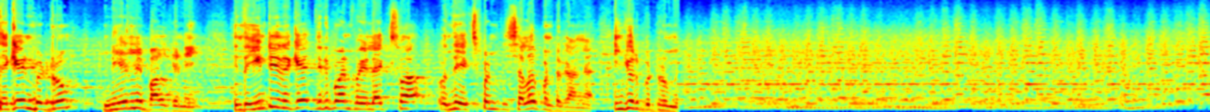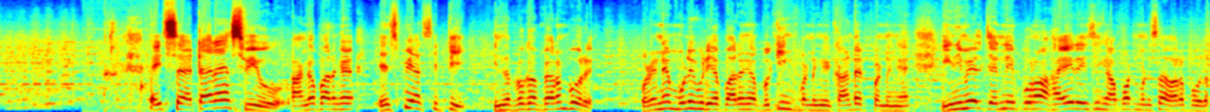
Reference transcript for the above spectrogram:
second bedroom nearly balcony இந்த இன்டீரியருக்கே த்ரீ பாயிண்ட் ஃபைவ் லேக்ஸா வந்து எக்ஸ்பென்ஸ் செலவு பண்ணிருக்காங்க. இங்கே ஒரு பெட்ரூம் இட்ஸ் டெரஸ் வியூ அங்கே பாருங்க எஸ்பிஆர் சிட்டி இந்த பக்கம் பெரம்பூர். உடனே முழு வீடியோ புக்கிங் பண்ணுங்கள் கான்டாக்ட் பண்ணுங்கள் இனிமேல் சென்னை பூரா ஹை ரைசிங் அப்பார்ட்மெண்ட்ஸாக வரப்போகுது.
